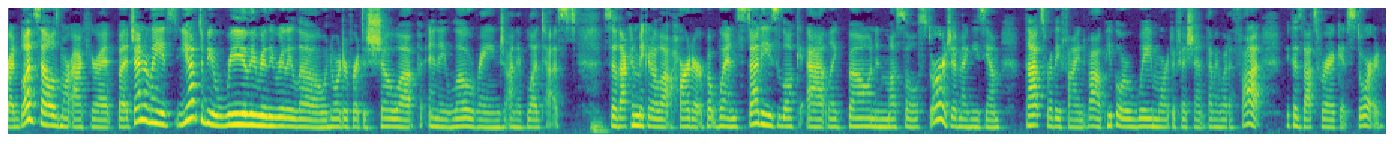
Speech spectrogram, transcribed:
red blood cell is more accurate, but generally it's you have to be really, really, really low in order for it to show up in a low range on a blood test. Mm. So that can make it a lot harder. But when studies look at like bone and muscle storage of magnesium, that's where they find, wow, people are way more deficient than we would have thought because that's where it gets stored.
